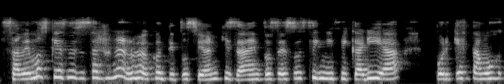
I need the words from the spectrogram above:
sabemos que es necesaria una nueva constitución, quizás entonces eso significaría por qué estamos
